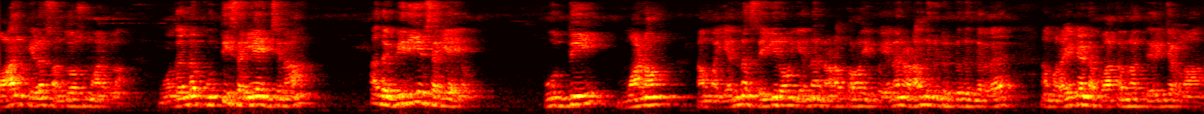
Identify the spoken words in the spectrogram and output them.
வாழ்க்கையில் சந்தோஷமாக இருக்கலாம். முதல்ல புத்தி சரியாயிடுச்சுன்னா அந்த விதியும் சரியாயிடும் புத்தி மனம் நம்ம என்ன செய்கிறோம் என்ன நடக்கிறோம் இப்போ என்ன நடந்துக்கிட்டு இருக்குதுங்கிறத நம்ம ரைட் ஹேண்டை பார்த்தோம்னா தெரிஞ்சிடலாம்.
